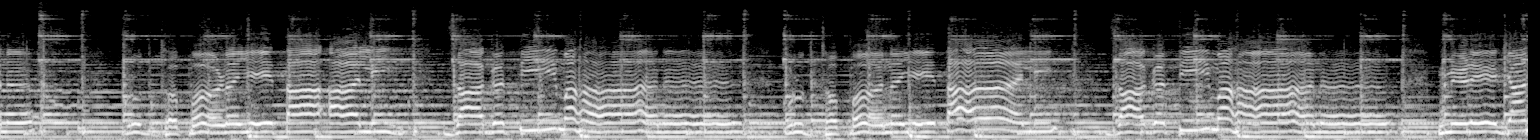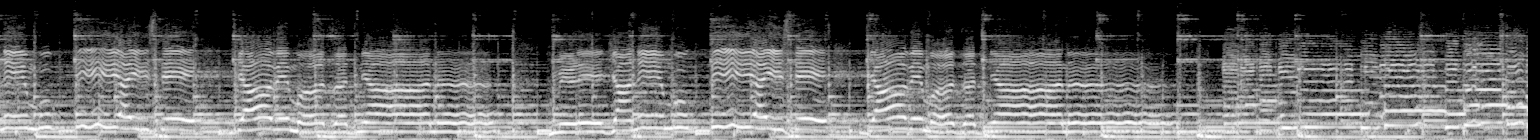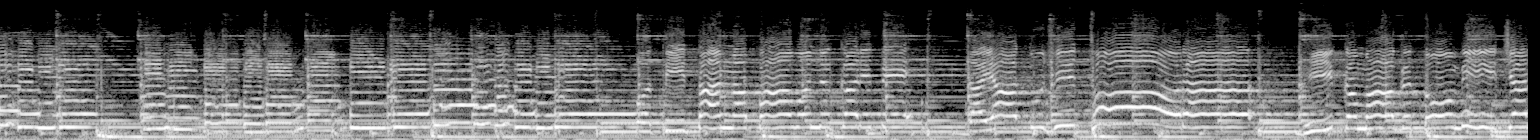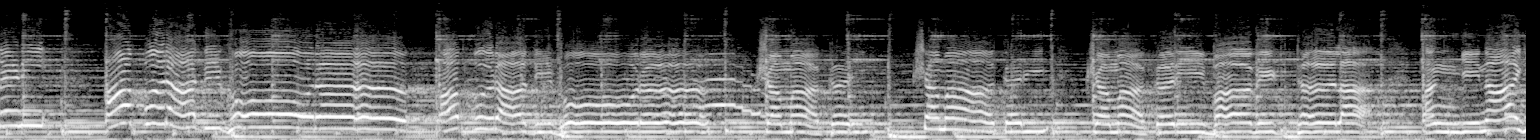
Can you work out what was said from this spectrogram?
ध्यान वृद्धपण येता आली जागती महान. वृद्धपण येता आली जागती महान. मिळे जाने मुक्ती ऐसे द्यावे मज ज्ञान. मिळे जाने मुक्ती ऐसे द्यावे मज ज्ञान. करी क्षमा करी बा विठ्ठला अंगी नाही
